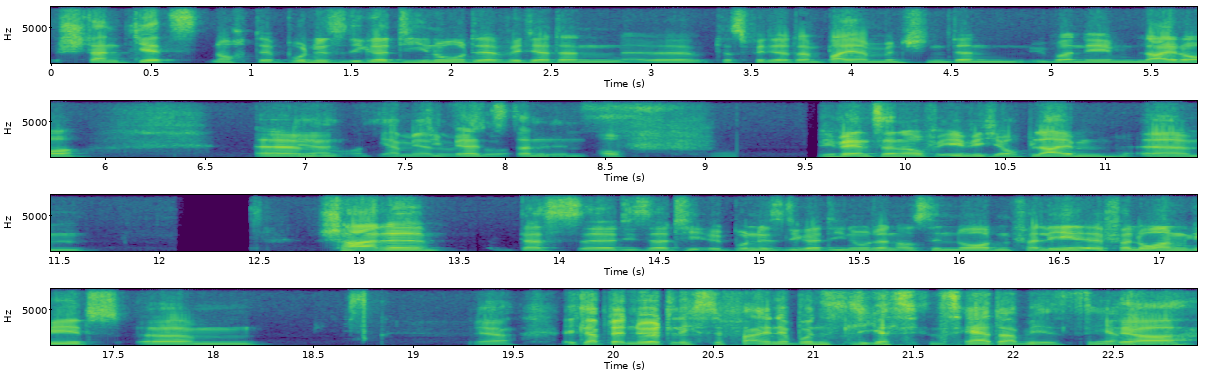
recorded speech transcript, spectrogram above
Stand jetzt noch der Bundesliga-Dino, der wird ja dann, äh, das wird ja dann Bayern München dann übernehmen, leider. Ähm, Ja, und die haben ja die werden es dann alles- auf, die werden es dann auf ewig auch bleiben. Ähm, schade, dass äh, dieser Titel Bundesliga-Dino dann aus dem Norden äh, verloren geht. Ähm, Ja. Ich glaube, der nördlichste Verein der Bundesliga ist jetzt Hertha BSC. ja,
